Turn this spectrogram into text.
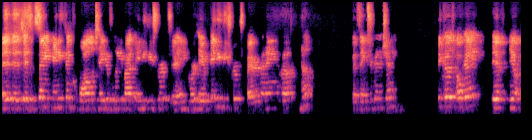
is, is it saying anything qualitatively about any of these groups? Are any, are any of these groups better than any of the other? No but things are gonna change. Because, okay, if, you know,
